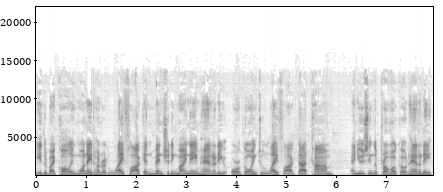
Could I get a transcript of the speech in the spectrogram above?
either by calling 1 800 Lifelock and mentioning my name, Hannity, or going to lifelock.com and using the promo code Hannity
